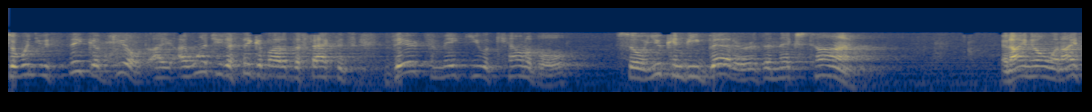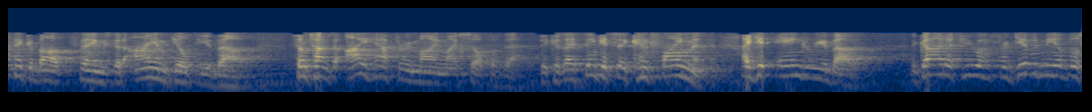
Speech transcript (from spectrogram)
So when you think of guilt, I, I want you to think about it the fact that it's there to make you accountable so you can be better the next time. And I know when I think about things that I am guilty about, sometimes I have to remind myself of that because I think it's a confinement. I get angry about it. God, if you have forgiven me of those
